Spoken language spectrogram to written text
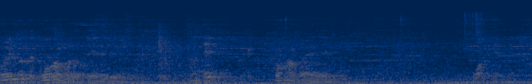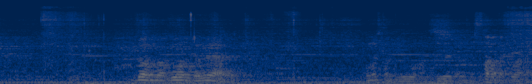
俺にとってご飯もだってエネルギーなんでご飯がエネルギー終わってんねどうもご飯食べないこの人の夕ご飯食べたらサラダ食わない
